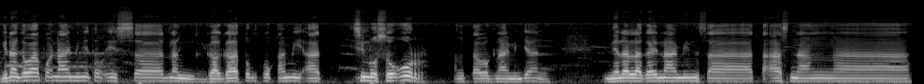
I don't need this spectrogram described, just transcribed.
Ginagawa po namin ito is uh, nanggagatong po kami at sinusuor ang tawag namin diyan. Inilalagay namin sa taas ng ah,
